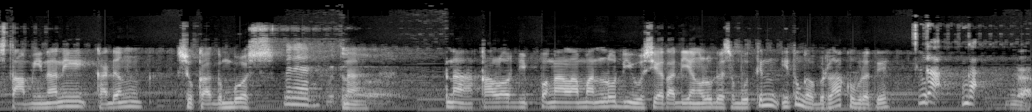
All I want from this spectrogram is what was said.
stamina nih kadang suka gembos. bener. Nah, nah kalau di pengalaman lu di usia tadi yang lu udah sebutin itu nggak berlaku berarti ya? Enggak, enggak. Enggak.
